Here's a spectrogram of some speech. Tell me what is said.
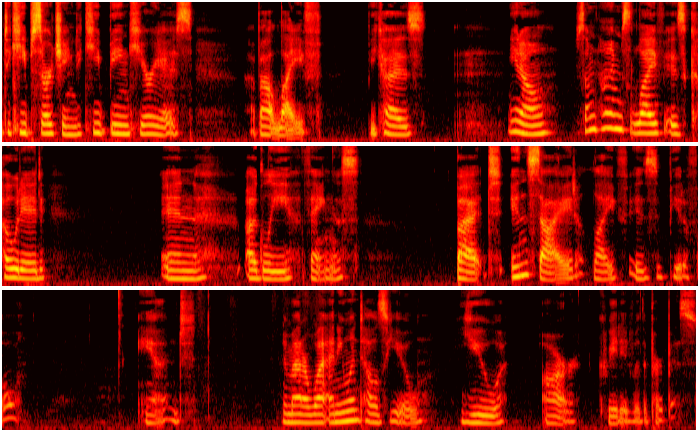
to keep searching, to keep being curious about life. Because, you know, sometimes life is coded in ugly things. But inside, life is beautiful. And no matter what anyone tells you, you are created with a purpose.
